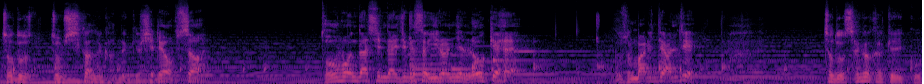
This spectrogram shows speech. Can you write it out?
저도 좀 시간을 갖는 게 필요 없어. 두 번 다시 내 집에서 이런 일 없게 해. 무슨 말인지 알지? 저도 생각할 게 있고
